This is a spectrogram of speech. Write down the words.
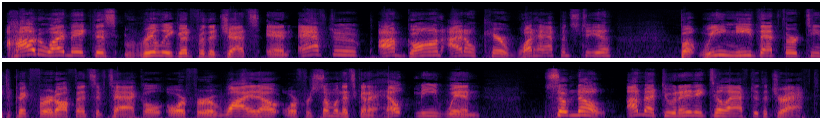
How do I make this really good for the Jets? And after I'm gone, I don't care what happens to you. But we need that 13th pick for an offensive tackle or for a wideout or for someone that's going to help me win. So, no, I'm not doing anything till after the draft.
